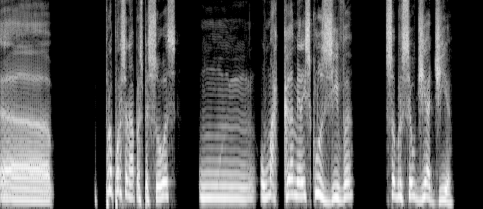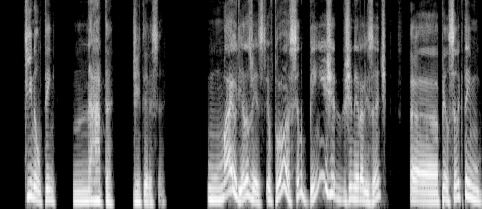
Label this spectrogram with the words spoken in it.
uh, proporcionar para as pessoas um, uma câmera exclusiva sobre o seu dia a dia, que não tem nada de interessante. Maioria das vezes. Eu estou sendo bem generalizante, uh, pensando que tem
